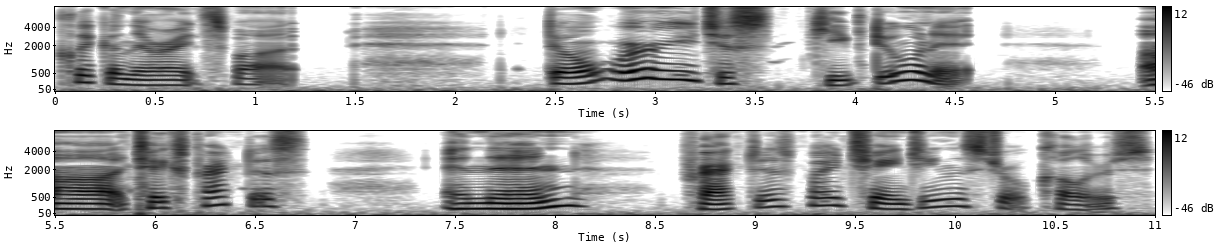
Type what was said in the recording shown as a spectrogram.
click in the right spot. Don't worry, just keep doing it. Uh, it takes practice. And then practice by changing the stroke colors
